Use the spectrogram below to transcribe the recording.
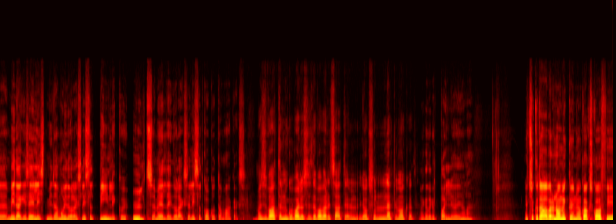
eh, midagi sellist, mida muidu oleks lihtsalt piinlik, kui üldse meelde ei tuleks ja lihtsalt kokutama hakkaks. ma siis vaatan, kui palju sa seda paberit saate jooksul näppima hakkad. ega tegelikult palju ei ole. Et sihuke tavapärane hommik on ju, kaks kohvi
